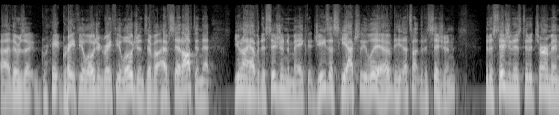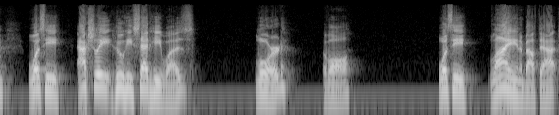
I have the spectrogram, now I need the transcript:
Uh, there's a great, great theologian, great theologians have, have said often that you and I have a decision to make that Jesus, he actually lived. That's not the decision. The decision is to determine was he actually who he said he was, Lord of all? Was he lying about that,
